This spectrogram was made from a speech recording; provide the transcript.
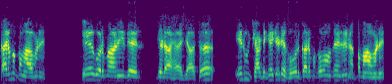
ਕਰਮ ਕਮਾਵਣੇ। ਇਹ ਗੁਰਬਾਣੀ ਦੇ ਜਿਹੜਾ ਹੈ ਜਸ, ਇਹਨੂੰ ਛੱਡ ਕੇ ਜਿਹੜੇ ਹੋਰ ਕਰਮ ਕਮਾਉਂਦੇ ਨੇ ਨਾ ਕਮਾਵਣੇ।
